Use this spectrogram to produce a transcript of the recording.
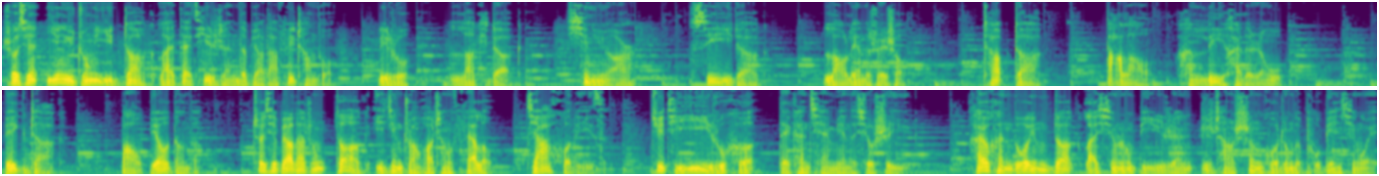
首先，英语中以 dog 来代替人的表达非常多，例如 lucky dog 幸运儿，sea dog 老练的水手，top dog 大佬很厉害的人物，big dog 保镖等等。这些表达中，dog 已经转化成 fellow 家伙的意思，具体意义如何，得看前面的修饰语。还有很多用 dog 来形容比喻人日常生活中的普遍行为，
